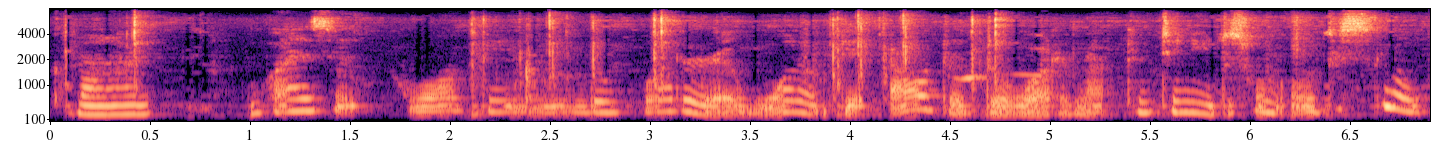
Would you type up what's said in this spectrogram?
Come on. Why is it walking in the water? I want to get out of the water, not continue to swim. Oh, just slow.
